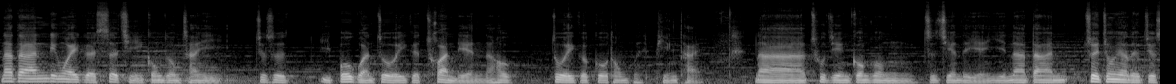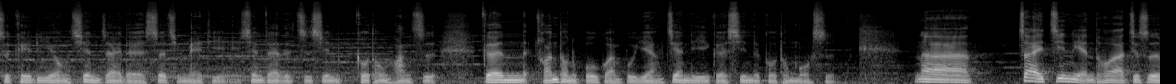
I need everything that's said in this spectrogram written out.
那当然，另外一个社群与公众参与，就是以博物馆作为一个串联，然后作为一个沟通平台，那促进公共之间的演绎。那当然，最重要的就是可以利用现在的社群媒体、现在的资讯沟通方式，跟传统的博物馆不一样，建立一个新的沟通模式。那在今年的话，就是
